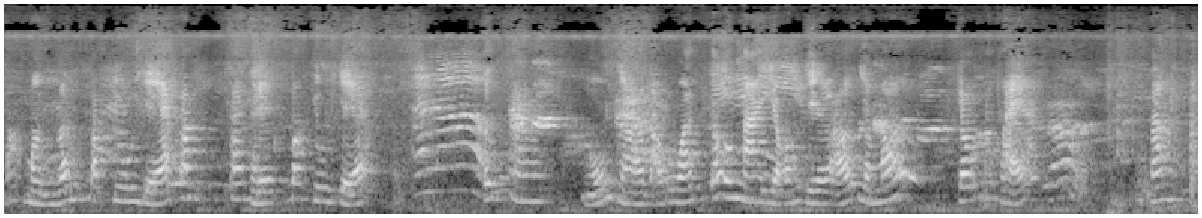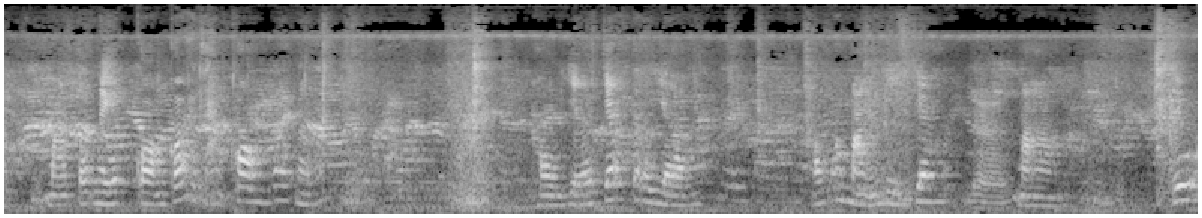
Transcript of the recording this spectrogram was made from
Bác mừng lắm bác vui vẻ lắm. Nói thiệt bác vui vẻ. Tính ăn ngủ nhà đậu quán tối nay dọn về ở nhà mới cho nó khỏe. Đó. Mà tội nghiệp còn có thằng con đó nữa. Hồi vợ chết tới giờ không có mặn gì chứ. Dạ. Mà thiếu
